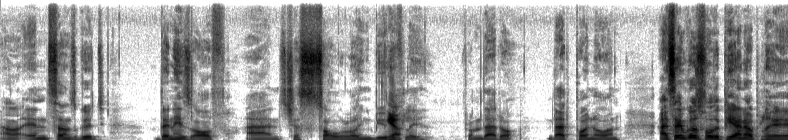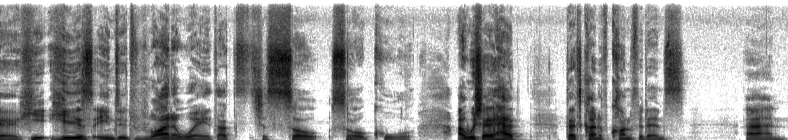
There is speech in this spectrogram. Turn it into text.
uh, and sounds good then he's off and just soloing beautifully from that o- that point on. And same goes for the piano player. He he is into it right away. That's just so so cool. I wish i had that kind of confidence. And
